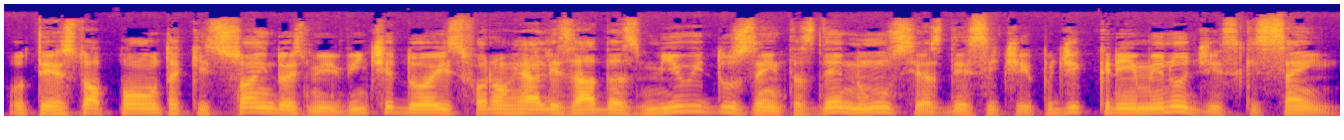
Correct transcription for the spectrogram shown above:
O texto aponta que só em 2022 foram realizadas 1.200 denúncias desse tipo de crime no Disque 100.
